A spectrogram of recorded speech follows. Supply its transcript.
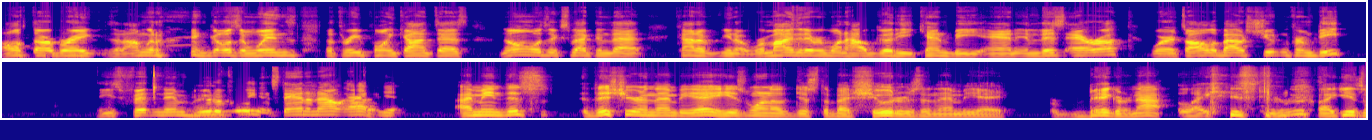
all Star break. Said I'm gonna and goes and wins the three point contest. No one was expecting that. Kind of you know reminded everyone how good he can be. And in this era where it's all about shooting from deep, he's fitting in beautifully and standing out at it. Yeah. I mean this this year in the NBA, he's one of just the best shooters in the NBA. Big or not, like he's mm-hmm. like he's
